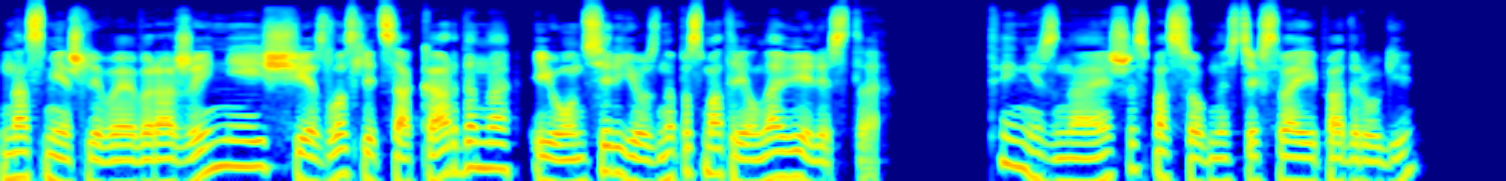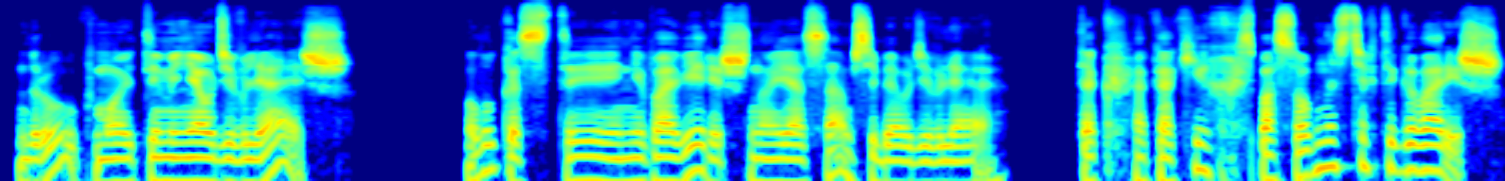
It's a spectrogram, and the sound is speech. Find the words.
Насмешливое выражение исчезло с лица Кардена, и он серьезно посмотрел на Велеста. «Ты не знаешь о способностях своей подруги?» «Друг мой, ты меня удивляешь». «Лукас, ты не поверишь, но я сам себя удивляю. Так о каких способностях ты говоришь?»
